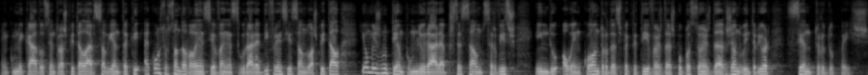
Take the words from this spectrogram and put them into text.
Em comunicado, o Centro Hospitalar salienta que a construção da Valência vem assegurar a diferenciação do hospital e, ao mesmo tempo, melhorar a prestação de serviços, indo ao encontro das expectativas das populações da região do interior centro do país.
